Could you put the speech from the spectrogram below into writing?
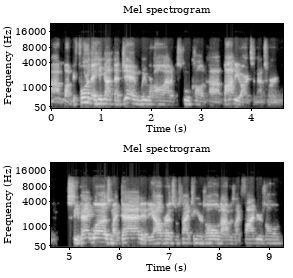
Um, but before that, he got that gym. We were all out of a school called uh, Body Arts, and that's where Steve Haig was. My dad, Eddie Alvarez, was 19 years old. I was like five years old.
